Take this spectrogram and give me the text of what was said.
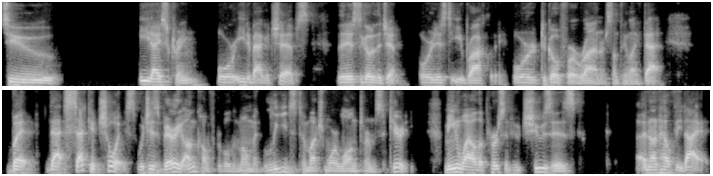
to eat ice cream or eat a bag of chips than it is to go to the gym or it is to eat broccoli or to go for a run or something like that. But that second choice, which is very uncomfortable in the moment, leads to much more long term security. Meanwhile, the person who chooses an unhealthy diet.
